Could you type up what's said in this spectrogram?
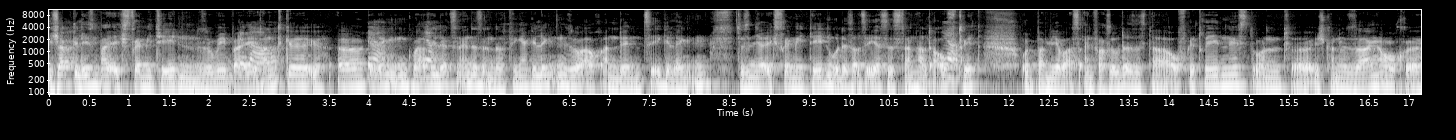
Ich habe gelesen bei Extremitäten, so wie bei genau. Handgelenken äh, quasi ja. letzten Endes, an den Fingergelenken, so auch an den C-Gelenken. Das sind ja Extremitäten, wo das als erstes dann halt auftritt. Ja. Und bei mir war es einfach so, dass es da aufgetreten ist. Und äh, ich kann nur sagen, auch äh,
